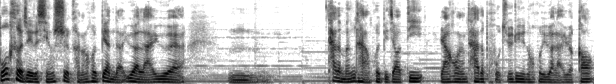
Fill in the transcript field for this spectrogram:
播客这个形式可能会变得越来越嗯，它的门槛会比较低，然后呢，它的普及率呢会越来越高，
